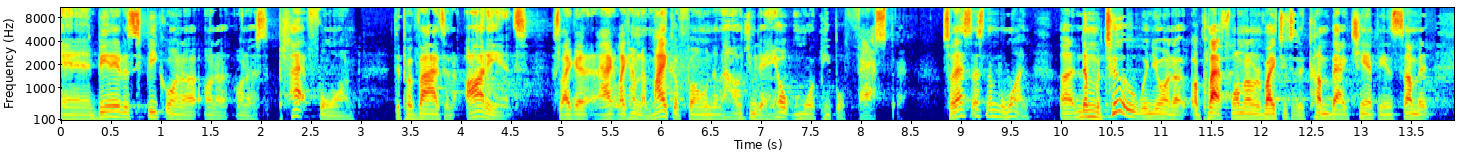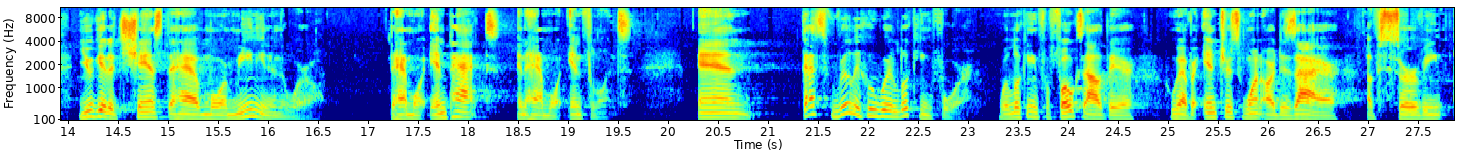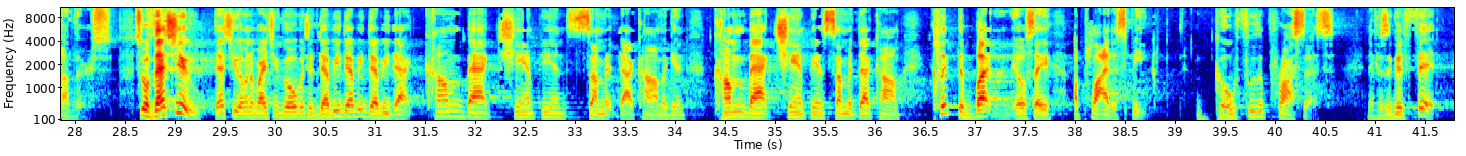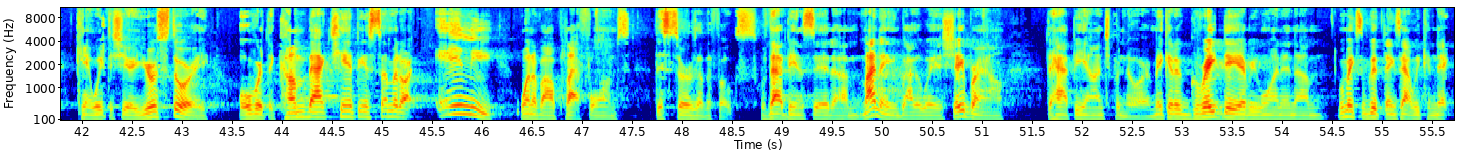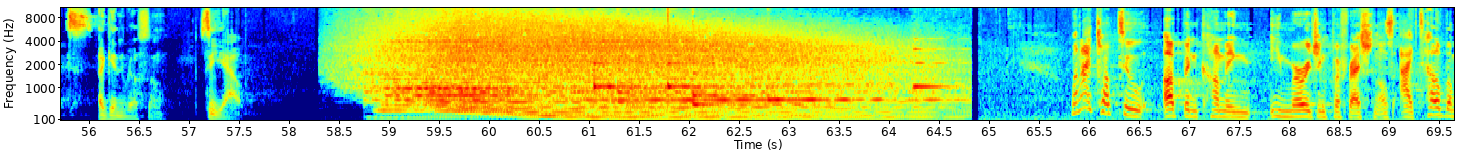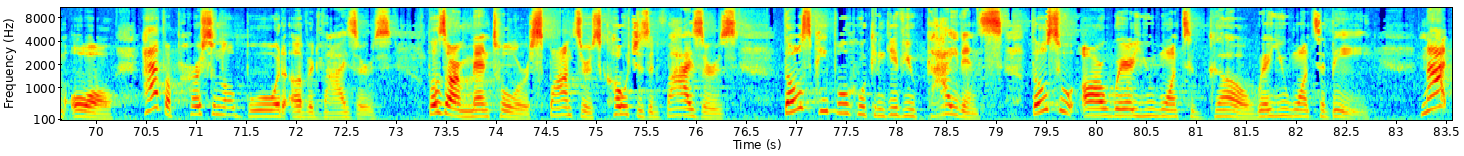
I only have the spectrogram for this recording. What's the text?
And being able to speak on a, on a, on a platform that provides an audience, it's like, a, like having a microphone that allows you to help more people faster. So that's, that's number one. Uh, number two, when you're on a, a platform, I'm to invite you to the Comeback Champion Summit, you get a chance to have more meaning in the world, to have more impact, and to have more influence. And that's really who we're looking for. We're looking for folks out there who have an interest, want, or desire of serving others. So if that's you, that's you, I'm going to invite you to go over to www.comebackchampionsummit.com. Again, comebackchampionsummit.com. Click the button. It'll say apply to speak. Go through the process. And if it's a good fit, can't wait to share your story over at the Comeback Champion Summit or any one of our platforms that serves other folks. With that being said, um, my name, by the way, is Che Brown, the Happy Entrepreneur. Make it a great day, everyone, and um, we'll make some good things happen. We connect again real soon. See you out. When I talk to up and coming emerging professionals, I tell them all have a personal board of advisors. Those are mentors, sponsors, coaches, advisors, those people who can give you guidance, those who are where you want to go, where you want to be. Not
